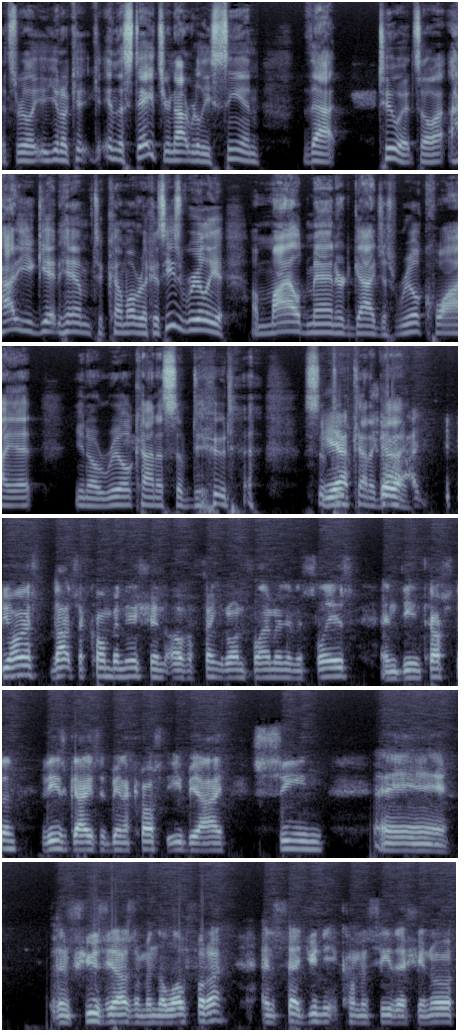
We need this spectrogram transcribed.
it's really you know in the states you're not really seeing that to it. So how do you get him to come over? Because he's really a mild mannered guy just real quiet you know real kind of subdued subdued yeah, kind of so guy. I, to be honest that's a combination of I think Ron Fleming and the Schleys and Dean Kirsten. These guys had been across the EBI seen uh, the enthusiasm and the love for it and said, You need to come and see this, you know,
